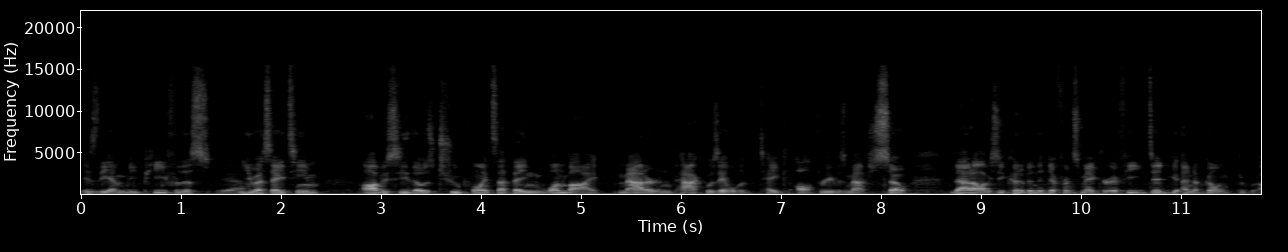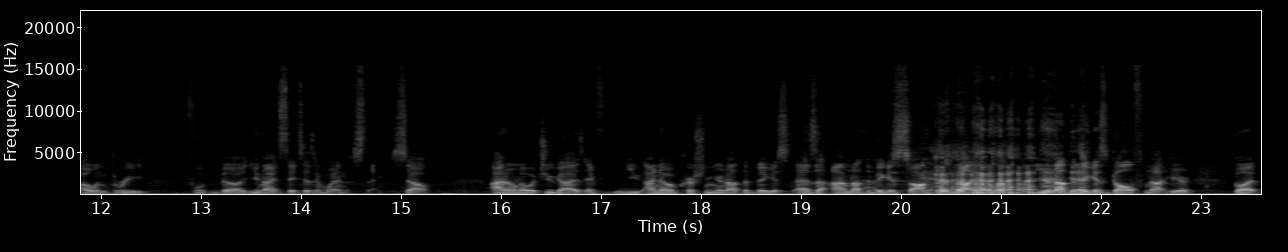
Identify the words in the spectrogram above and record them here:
is the MVP for this Yeah. USA team. Obviously, those two points that they won by mattered, and Pack was able to take all three of his matches. So that obviously could have been the difference maker if he did end up going th- 0 and 3. The United States isn't winning this thing. So I don't know what you guys. If you, I know Christian, you're not the biggest. As I'm not the biggest soccer nut here. You're not the biggest golf nut here, but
